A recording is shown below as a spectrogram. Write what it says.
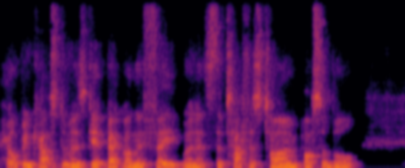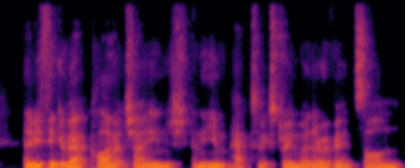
helping customers get back on their feet when it's the toughest time possible. And if you think about climate change and the impacts of extreme weather events on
